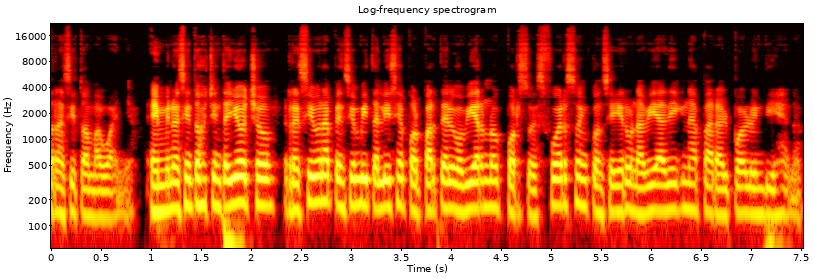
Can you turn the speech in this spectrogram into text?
tránsito a Maguaña. En 1988 recibe una pensión vitalicia por parte del gobierno por su esfuerzo en conseguir una vida digna para el pueblo indígena.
